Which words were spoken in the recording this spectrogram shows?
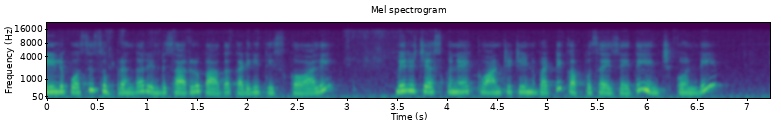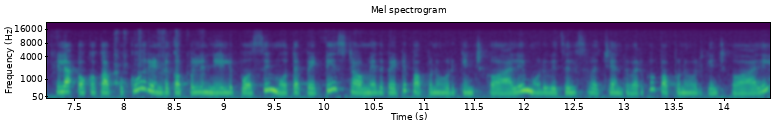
నీళ్ళు పోసి శుభ్రంగా రెండు సార్లు బాగా కడిగి తీసుకోవాలి. మీరు చేసుకునే క్వాంటిటీని బట్టి కప్పు సైజ్ అయితే ఎంచుకోండి. ఇలా ఒక కప్పుకు రెండు కప్పులు నీళ్ళు పోసి మూత పెట్టి స్టవ్ మీద పెట్టి పప్పును ఉడికించుకోవాలి. మూడు విజిల్స్ వచ్చేంత వరకు పప్పును ఉడికించుకోవాలి.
